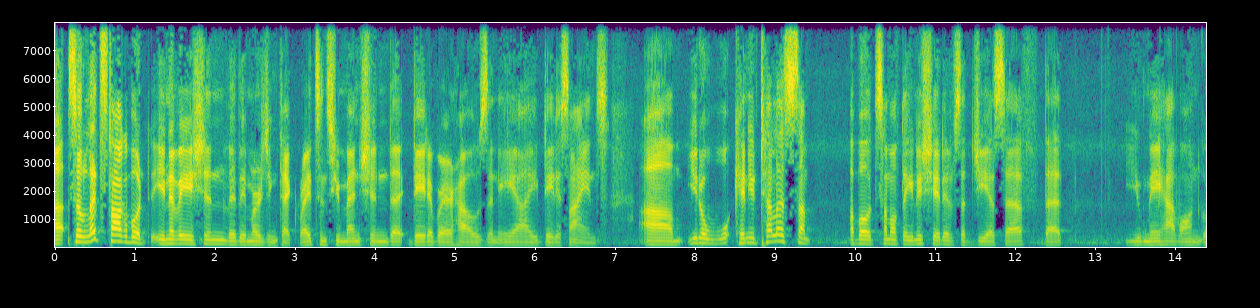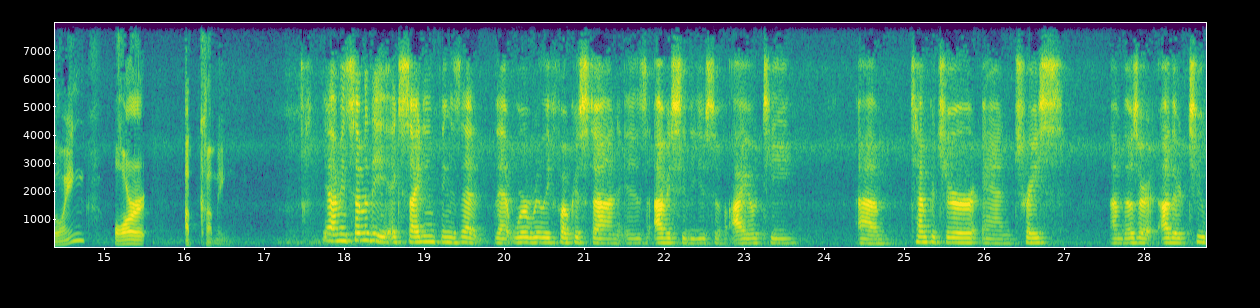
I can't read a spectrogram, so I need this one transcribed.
Uh, so let's talk about innovation with emerging tech, right? Since you mentioned uh, data warehouse and AI data science, um, you know, wh- can you tell us some about some of the initiatives at GSF that you may have ongoing or upcoming? Yeah, I mean, some of the exciting things that that we're really focused on is obviously the use of IoT, um, temperature and trace um, those are other two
